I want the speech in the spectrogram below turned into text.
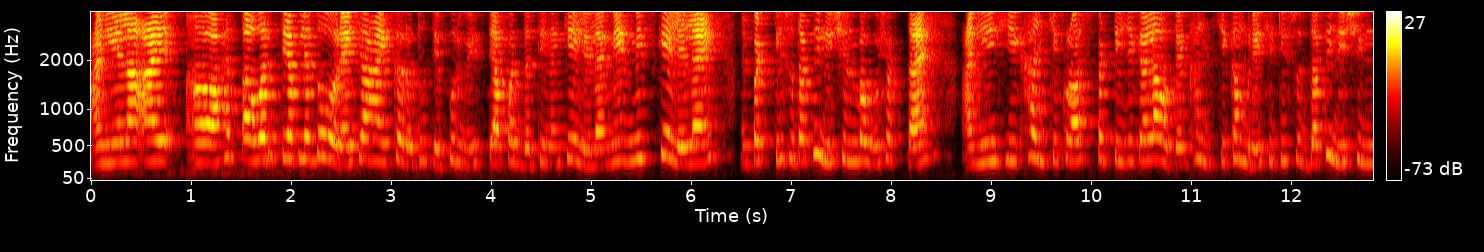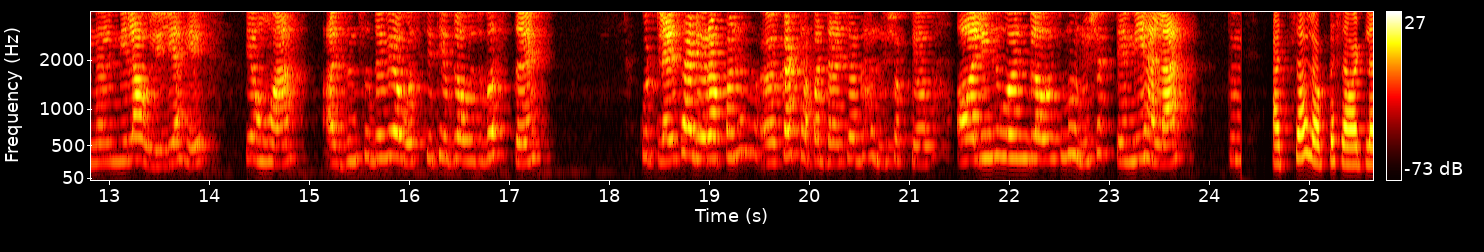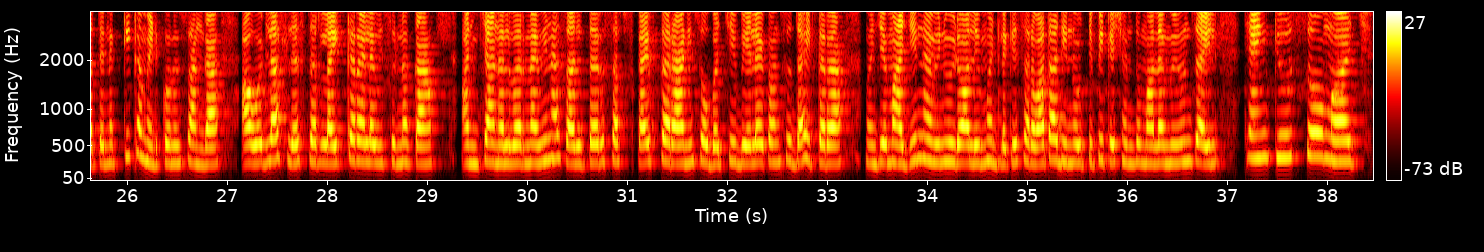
आणि याला आय हातावरती आपल्या दोऱ्याच्या आय करत होते पूर्वी. त्या पद्धतीनं केलेलं आहे. मी मीच केलेलं आहे. आणि पट्टी सुद्धा फिनिशिंग बघू शकताय. आणि ही खालची क्रॉस पट्टी जी काय लावते खालची कमरेची ती सुद्धा फिनिशिंग मी लावलेली आहे. तेव्हा अजून सुद्धा व्यवस्थित हे ब्लाऊज बसतंय. कुठल्याही साडीवर आपण काठापदराच्या घालू शकतो ऑल इन वन ब्लाऊज म्हणू शकते मी ह्याला. आजचा व्लॉग कसा वाटला ते नक्की कमेंट करून सांगा. आवडला असल्यास तर लाईक करायला विसरू नका. आणि चॅनलवर नवीन असाल तर सबस्क्राईब करा आणि सोबतची बेल आयकॉनसुद्धा हिट करा. म्हणजे माझी नवीन व्हिडिओ आली म्हटलं की सर्वात आधी नोटिफिकेशन तुम्हाला मिळून जाईल. Thank you so much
